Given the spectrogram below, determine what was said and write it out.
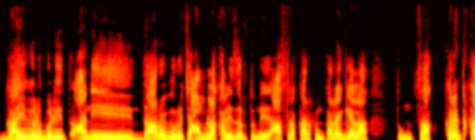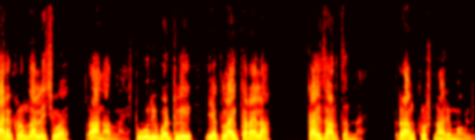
गाई गडबडीत आणि दारू बिरूच्या अंमलाखाली जर तुम्ही असला कार्यक्रम करायला गेला तुमचा करेक्ट कार्यक्रम झाल्याशिवाय राहणार नाही. स्टोरी पटली एक लाईक करायला काहीच अडचण नाही. रामकृष्ण हरी माऊली.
